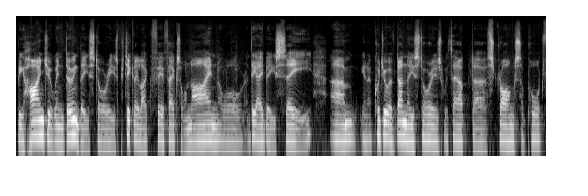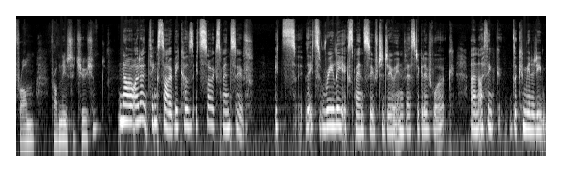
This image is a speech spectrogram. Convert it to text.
behind you when doing these stories, particularly like Fairfax or Nine or the ABC? Um, you know, could you have done these stories without uh, strong support from from the institutions? No, I don't think so because it's so expensive. It's it's really expensive to do investigative work, and I think the community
